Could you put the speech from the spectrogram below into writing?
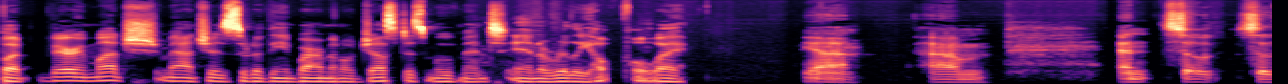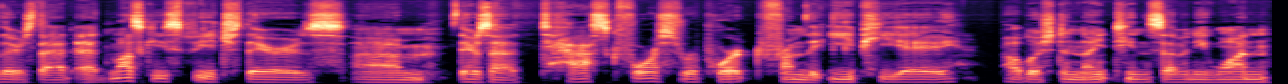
but very much matches sort of the environmental justice movement in a really helpful way. Yeah. Um, and so so there's that Ed Muskie speech. There's um, there's a task force report from the EPA published in 1971.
